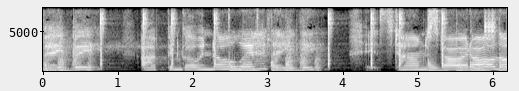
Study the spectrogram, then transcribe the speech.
Maybe I've been going nowhere lately. It's time to start all over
